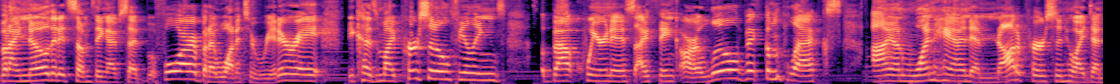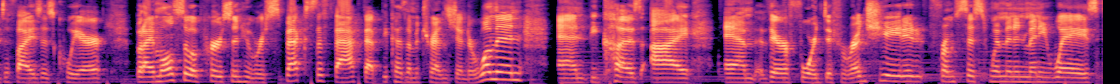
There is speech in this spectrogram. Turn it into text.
but I know that it's something I've said before, but I wanted to reiterate because my personal feelings about queerness, I think, are a little bit complex. I, on one hand, am not a person who identifies as queer, but I'm also a person who respects the fact that because I'm a transgender woman and because I am therefore differentiated from cis women in many ways,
